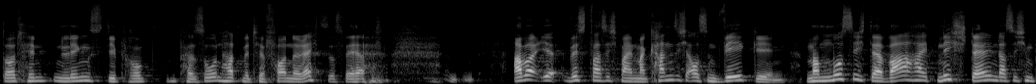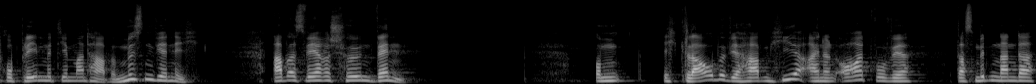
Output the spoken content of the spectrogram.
dort hinten links die Person hat mit hier vorne rechts, das wäre. Aber ihr wisst, was ich meine. Man kann sich aus dem Weg gehen. Man muss sich der Wahrheit nicht stellen, dass ich ein Problem mit jemand habe. Müssen wir nicht aber es wäre schön, wenn. Und ich glaube, wir haben hier einen Ort, wo wir das miteinander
